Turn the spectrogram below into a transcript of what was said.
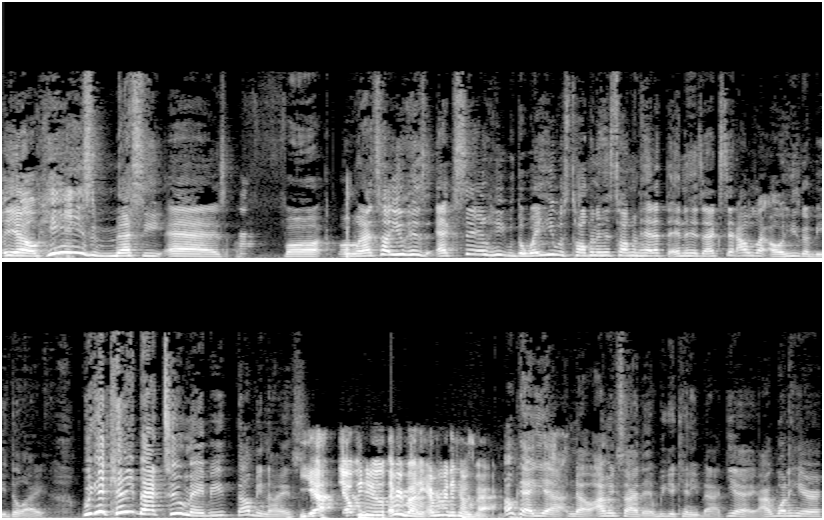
yo he's messy as fuck when i tell you his exit he the way he was talking to his talking head at the end of his exit i was like oh he's gonna be delight we get kenny back too maybe that'll be nice Yep, yeah, we do. Everybody, everybody comes back. Okay, yeah, no, I'm excited. We get Kenny back. Yay! I want to hear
